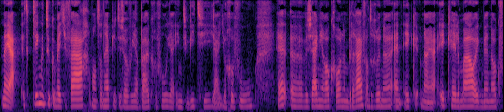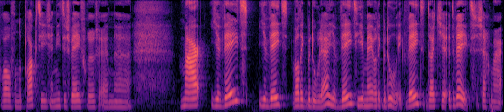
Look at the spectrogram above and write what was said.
nou ja, het klinkt natuurlijk een beetje vaag, want dan heb je het dus over ja, buikgevoel, ja, intuïtie, ja, je gevoel. Hè, uh, we zijn hier ook gewoon een bedrijf aan het runnen. En ik, nou ja, ik helemaal, ik ben ook vooral van de praktisch en niet te zweverig. En, uh, maar je weet, je weet wat ik bedoel. Hè? Je weet hiermee wat ik bedoel. Ik weet dat je het weet, zeg maar.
